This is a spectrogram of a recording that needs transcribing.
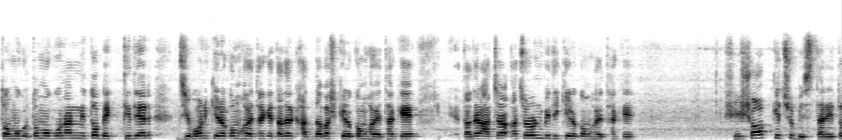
তম তমগুণান্বিত ব্যক্তিদের জীবন কীরকম হয়ে থাকে, তাদের খাদ্যাভ্যাস কীরকম হয়ে থাকে, তাদের আচার আচরণবিধি কীরকম হয়ে থাকে, সে সব কিছু বিস্তারিত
